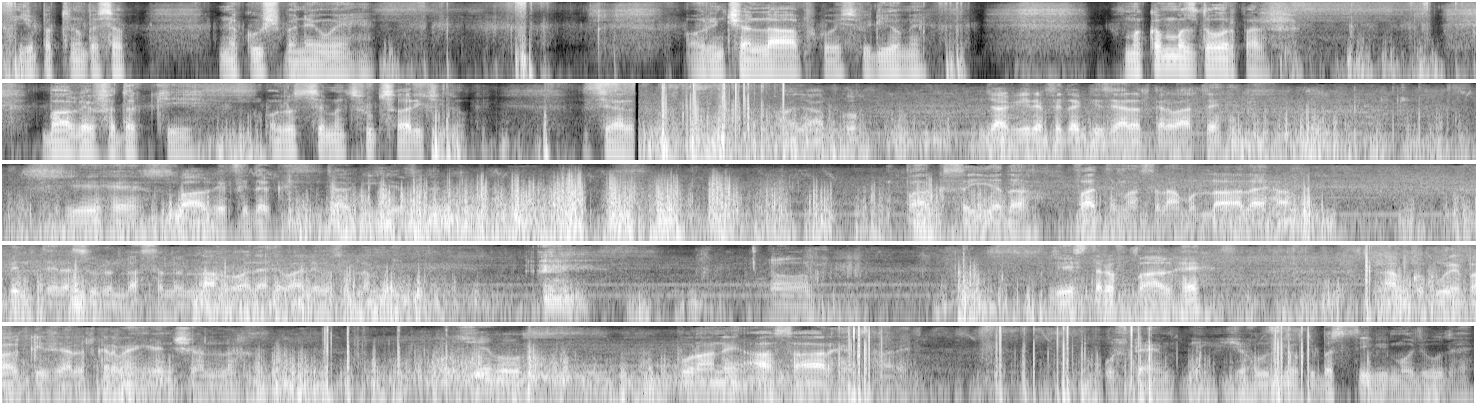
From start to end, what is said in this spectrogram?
یہ پتھروں پہ سب نقوش بنے ہوئے ہیں۔ اور انشاءاللہ آپ کو اس ویڈیو میں مکمل طور پر باغ فدق کی اور اس سے منسوب ساری چیزوں کی زیارت آج آپ کو جاگیر فدق کی زیارت کرواتے ہیں۔ یہ ہے باغ فدق جاگیر فدق پاک سیدہ فاطمہ سلام اللہ علیہ بنت رسول اللہ صلی اللہ علیہ وآلہ وسلم۔ اور یہ اس طرف باغ ہے۔ آپ کو پورے باغ کی زیارت کروائیں گے انشاءاللہ۔ یہ وہ پرانے آثار ہیں سارے۔ اس ٹائم کی یہودیوں کی بستی بھی موجود ہے۔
